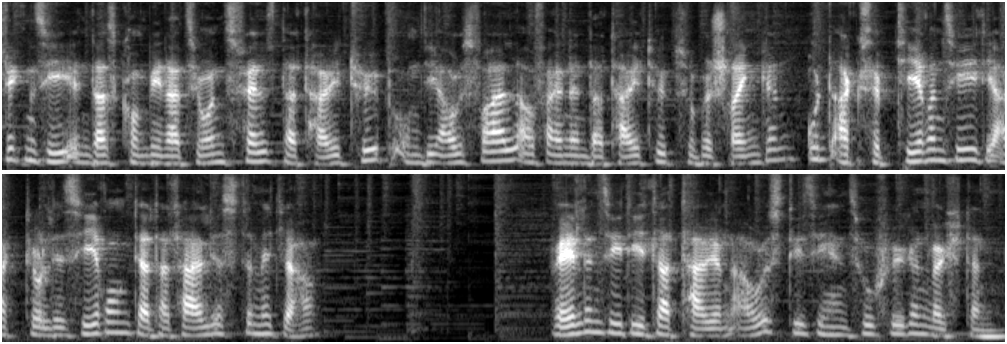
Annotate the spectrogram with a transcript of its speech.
Klicken Sie in das Kombinationsfeld Dateityp, um die Auswahl auf einen Dateityp zu beschränken und akzeptieren Sie die Aktualisierung der Dateiliste mit Ja. Wählen Sie die Dateien aus, die Sie hinzufügen möchten.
